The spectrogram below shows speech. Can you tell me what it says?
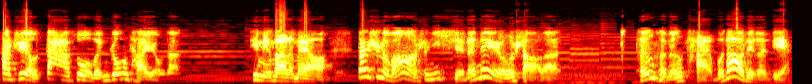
它只有大作文中才有的，听明白了没有？但是呢，往往是你写的内容少了，很可能踩不到这个点。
